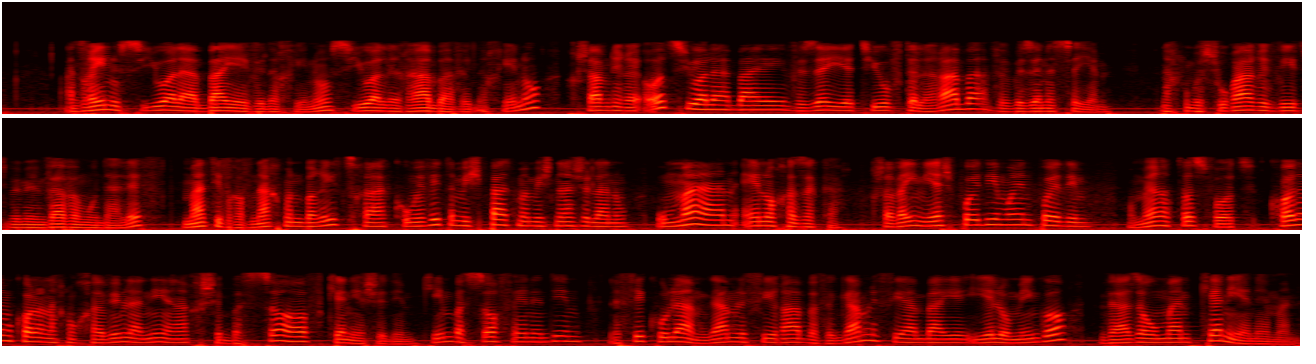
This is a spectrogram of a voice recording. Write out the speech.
אז ראינו סיוע לאביי ודחינו, סיוע לרבה ודחינו, עכשיו נראה עוד סיוע לאביי וזה יהיה טיובתא לרבה ובזה נסיים. אנחנו בשורה הרביעית במ"ו עמוד א', מטיב רב נחמן בר יצחק, הוא מביא את המשפט מהמשנה שלנו, אומן אין לו חזקה. עכשיו האם יש פה עדים או אין פה עדים? אומר התוספות, קודם כל אנחנו חייבים להניח שבסוף כן יש עדים. כי אם בסוף אין עדים, לפי כולם, גם לפי רבא וגם לפי אביי, יהיה לו מינגו, ואז האומן כן יהיה נאמן.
